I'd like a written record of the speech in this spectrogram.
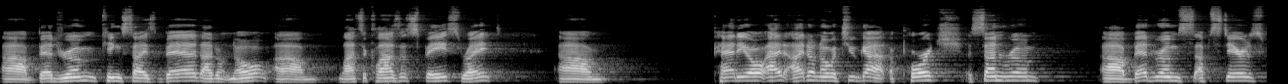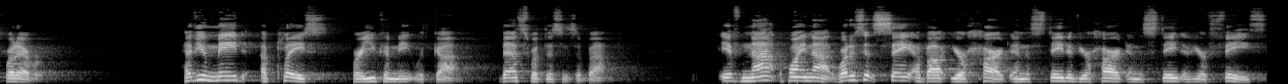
bedroom, king size bed, I don't know, um, lots of closet space, right? Um, patio, I, I, don't know what you got, a porch, a sunroom, uh, bedrooms upstairs, whatever. Have you made a place where you can meet with God? That's what this is about. If not, why not? What does it say about your heart and the state of your heart and the state of your faith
